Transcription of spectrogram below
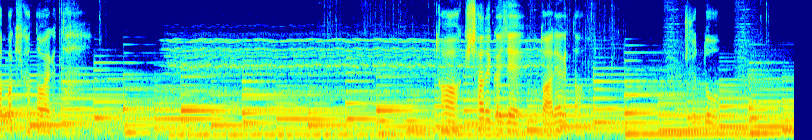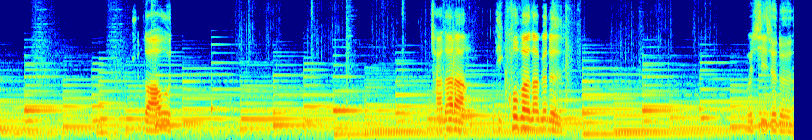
한 바퀴 갔다 와야겠다. 아 귀찮으니까 이제 그것도 안 해야겠다. 준도 준도 아웃. 자나랑 니코만 하면은 이번 시즌은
